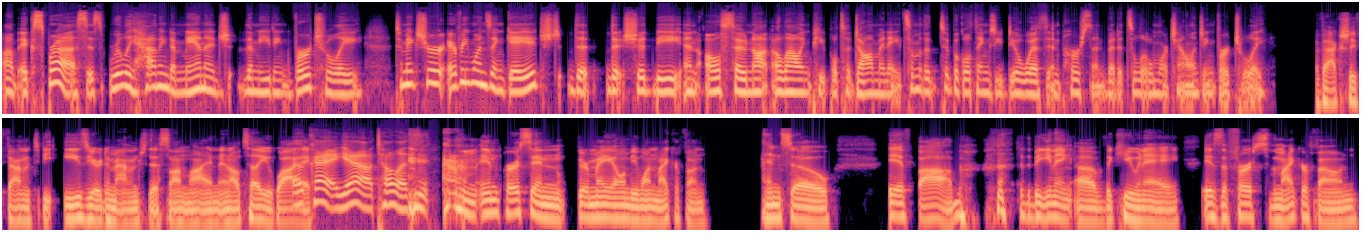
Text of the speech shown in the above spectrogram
um, express is really having to manage the meeting virtually to make sure everyone's engaged that that should be and also not allowing people to dominate. Some of the typical things you deal with in person but it's a little more challenging virtually. I've actually found it to be easier to manage this online, and I'll tell you why. okay yeah tell us. In person, there may only be one microphone, and so if Bob at the beginning of the Q and A is the first to the microphone,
